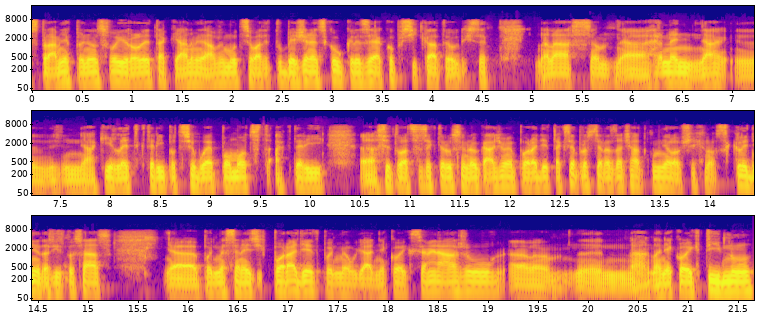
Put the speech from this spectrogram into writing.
správně plnil svoji roli, tak já nevím, já mu třeba tu běženeckou krizi jako příklad, jo, když se na nás uh, hrne nějak, nějaký lid, který potřebuje pomoc a který uh, situace, se kterou se nedokážeme poradit, tak se prostě na začátku mělo všechno sklidnit a říct, prosím nás, pojďme se nejdřív poradit, pojďme udělat několik seminářů na, na několik týdnů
